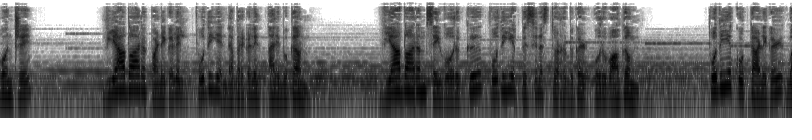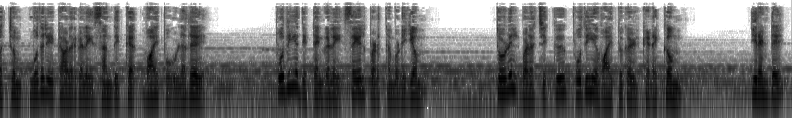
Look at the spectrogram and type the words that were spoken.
ஒன்று வியாபார பணிகளில் புதிய நபர்களின் அறிமுகம். வியாபாரம் செய்வோருக்கு புதிய பிசினஸ் தொடர்புகள் உருவாகும். புதிய கூட்டாளிகள் மற்றும் முதலீட்டாளர்களை சந்திக்க வாய்ப்பு உள்ளது. புதிய திட்டங்களை செயல்படுத்த முடியும். தொழில் வளர்ச்சிக்கு புதிய வாய்ப்புகள் கிடைக்கும். இரண்டு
